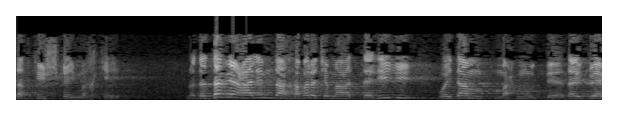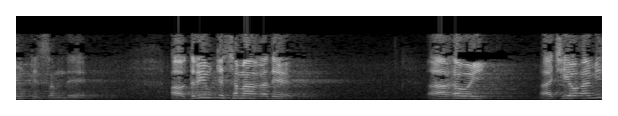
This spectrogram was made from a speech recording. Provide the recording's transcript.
تفتیش کوي مخکي نو د دغه عالم دا خبره چې ما دلیلی وای دا محمود دی دا دویم قسم دی او دریم قسم هغه دی هغه وای چې یو امی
